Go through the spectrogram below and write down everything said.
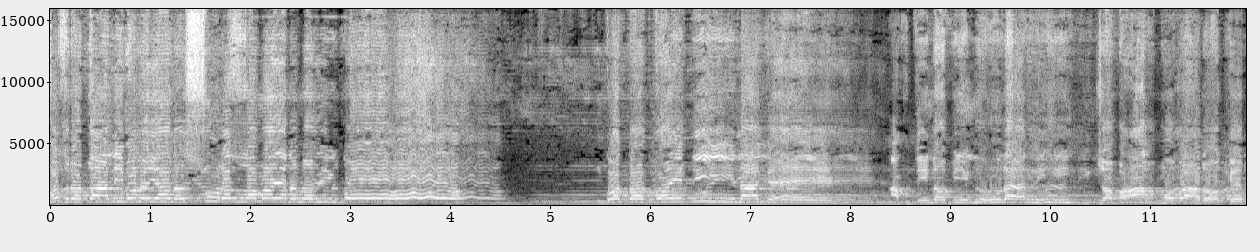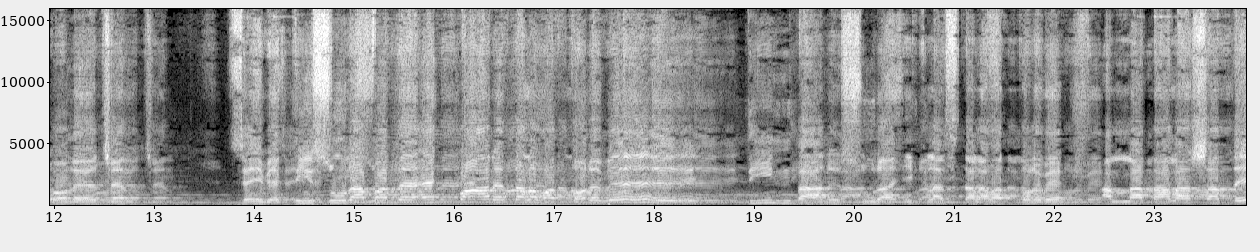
হযরত আলী বলে, ইয়া রাসূলুল্লাহ মায়ার নবী গো গত কয়দিন আগে আপনি নবী নুরানি জবান মোবারকে বলেছেন, যেই ব্যক্তি সূরা পাতে একবার তেলাওয়াত করবে, তিনবার সূরা ইখলাস তেলাওয়াত করবে, আল্লাহ তাআলার সাথে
